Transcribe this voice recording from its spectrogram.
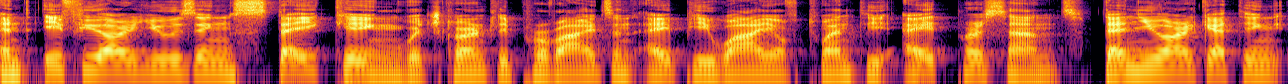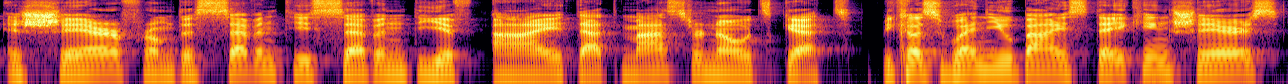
And if you are using staking, which currently provides an APY of 28%, then you are getting a share from the 77 DFI that masternodes get. Because when you buy staking shares,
